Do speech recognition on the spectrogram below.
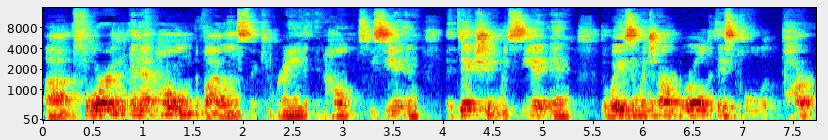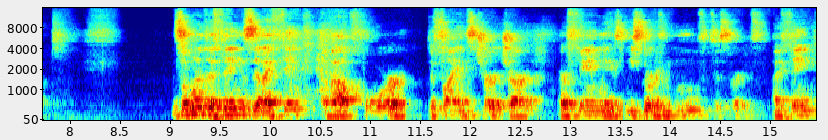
uh, foreign and at home, the violence that can reign in homes. We see it in addiction. We see it in the ways in which our world is pulled apart. So, one of the things that I think about for Defiance Church, our, our family, as we sort of move to sort of, I think,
